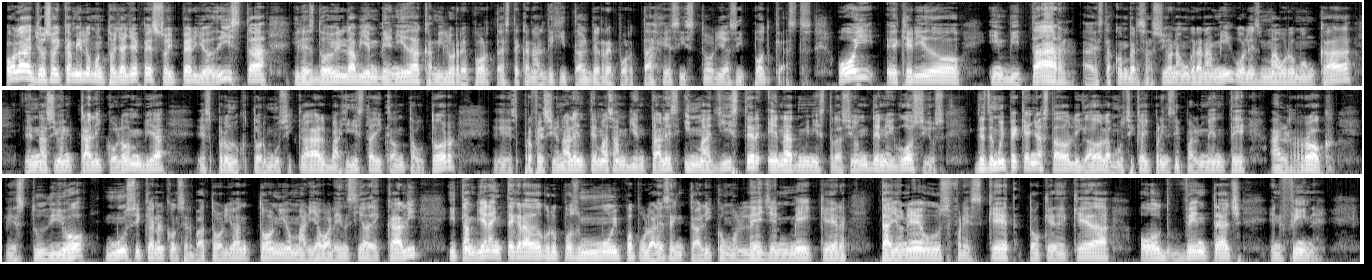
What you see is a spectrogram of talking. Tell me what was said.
Hola, yo soy Camilo Montoya Yepes, soy periodista y les doy la bienvenida a Camilo Reporta, este canal digital de reportajes, historias y podcasts. Hoy he querido invitar a esta conversación a un gran amigo, él es Mauro Moncada, él nació en Cali, Colombia, es productor musical, bajista y cantautor, es profesional en temas ambientales y magíster en administración de negocios. Desde muy pequeño ha estado ligado a la música y principalmente al rock. Estudió música en el Conservatorio Antonio María Valencia de Cali y también ha integrado grupos muy populares en Cali como Legend Maker, Tayoneus, Fresquet, Toque de Queda, Old Vintage, en fin.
